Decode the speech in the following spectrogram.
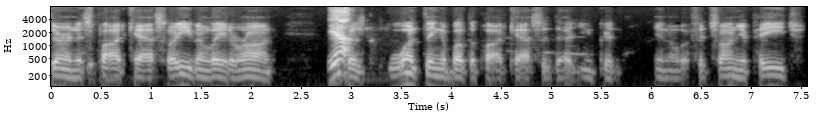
during this podcast or even later on. Yeah. Because one thing about the podcast is that you could, you know, if it's on your page,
